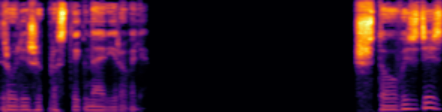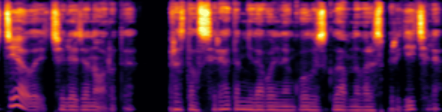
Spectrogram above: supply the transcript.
Тролли же просто игнорировали. «Что вы здесь делаете, леди Норде?» — раздался рядом недовольный голос главного распорядителя,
